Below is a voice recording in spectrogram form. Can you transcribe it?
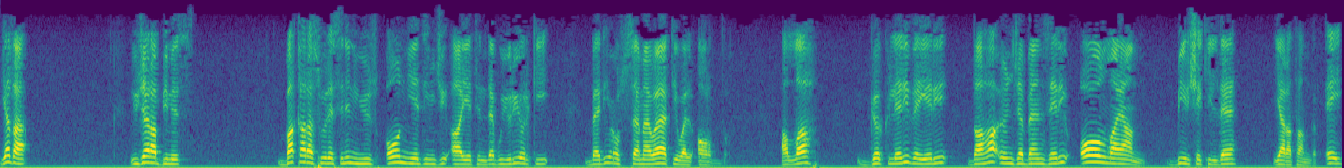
ya da Yüce Rabbimiz Bakara suresinin 117. ayetinde buyuruyor ki bedi'us semavati vel ard. Allah gökleri ve yeri daha önce benzeri olmayan bir şekilde yaratandır. Ey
